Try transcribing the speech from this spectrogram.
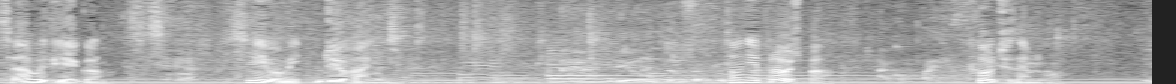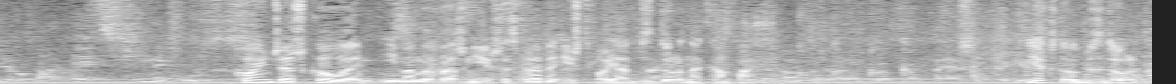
Cały Diego. Miło mi, Giovanni. To nie prośba. Chodź ze mną. Kończę szkołę i mam ważniejsze sprawy niż twoja bzdurna kampania. Jak to bzdurna?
